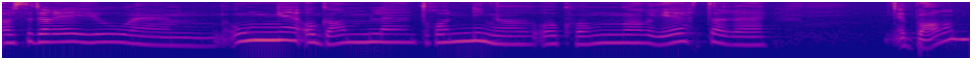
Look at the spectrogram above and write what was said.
Altså, Der er jo eh, unge og gamle, dronninger og konger, gjetere, barn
